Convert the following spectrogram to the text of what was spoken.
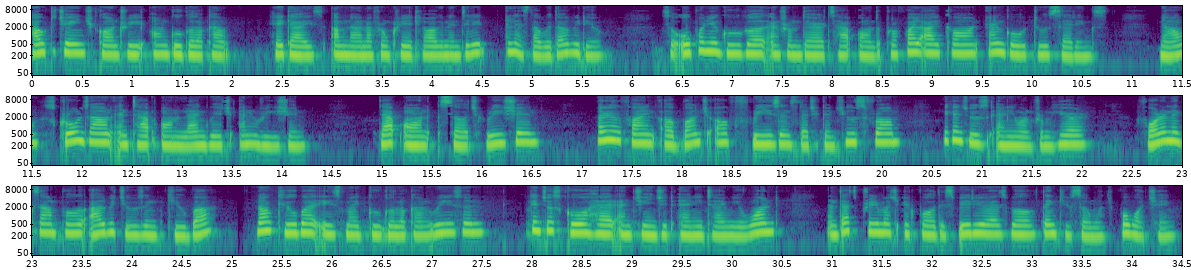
How to change country on Google account. Hey guys, I'm Nana from Create Login and Delete and let's start with our video. So open your Google and from there tap on the profile icon and go to settings. Now scroll down and tap on language and region. Tap on search region. Now you'll find a bunch of regions that you can choose from. You can choose anyone from here. For an example, I'll be choosing Cuba. Now Cuba is my Google account region. You can just go ahead and change it anytime you want. And that's pretty much it for this video as well. Thank you so much for watching.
